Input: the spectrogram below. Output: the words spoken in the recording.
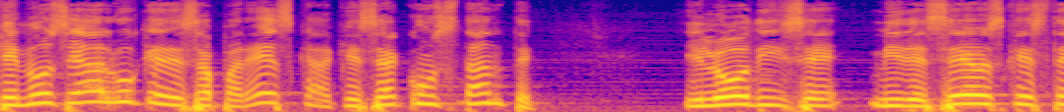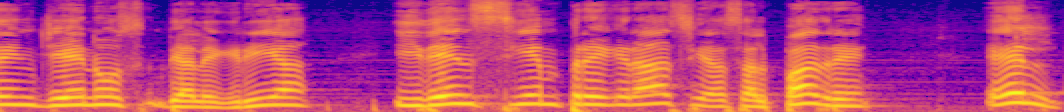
que no sea algo que desaparezca, que sea constante. Y luego dice, mi deseo es que estén llenos de alegría y den siempre gracias al Padre. Él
